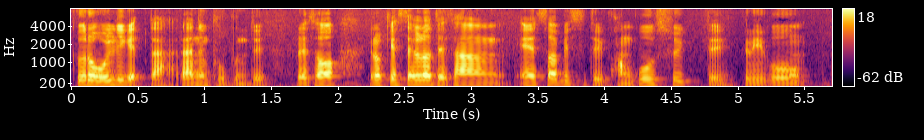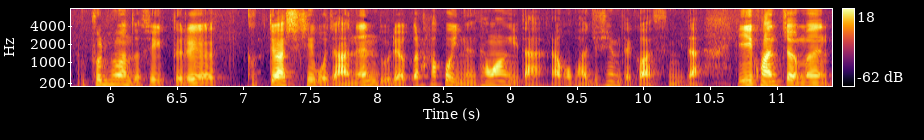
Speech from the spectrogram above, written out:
끌어올리겠다라는 부분들. 그래서 이렇게 셀러 대상의 서비스들, 광고 수익들, 그리고 풀피먼트 수익들을 극대화시키고자 하는 노력을 하고 있는 상황이다라고 봐주시면 될 것 같습니다. 이 관점은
